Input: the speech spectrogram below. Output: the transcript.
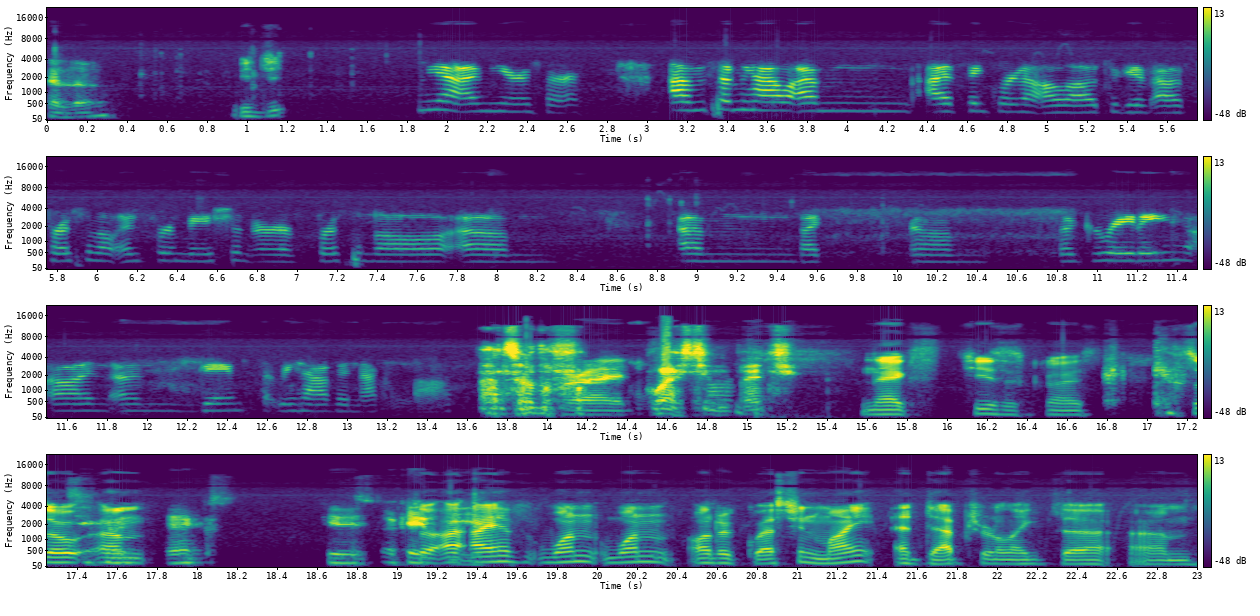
Hello. You j- Yeah, I'm here, sir. Um, somehow, um, I think we're not allowed to give out personal information or personal, um, um, like, um, like rating on, on games that we have in Xbox. Answer the Right. question, bitch. next, Jesus Christ. So, um, next. Jeez, Okay. So I, I have one one other question. My adapter, like the um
